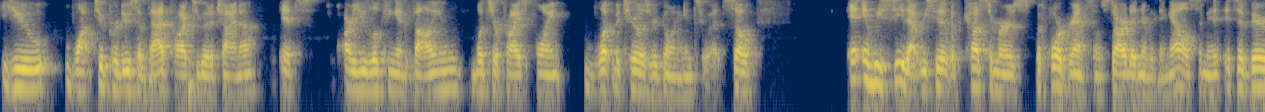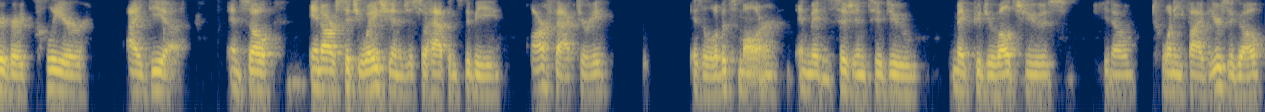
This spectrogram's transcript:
you want to produce a bad product to go to China. It's, are you looking at volume? What's your price point? what materials you're going into it. So, and we see that we see that with customers before Grant Stone started and everything else. I mean, it's a very very clear idea. And so, in our situation, it just so happens to be our factory is a little bit smaller and made a decision to do make Goodyear shoes, you know, 25 years ago.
